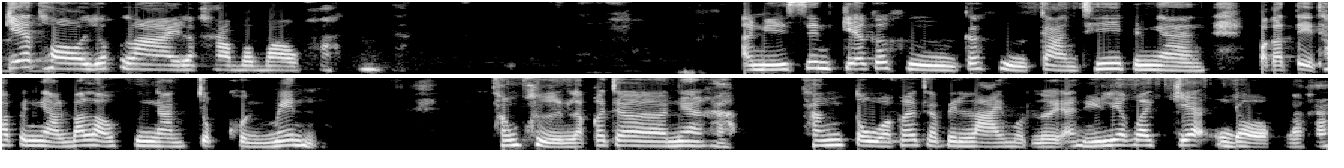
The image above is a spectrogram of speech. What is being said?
เกี้ยทอยกลายราคาเบาๆค่ะนี่ค่ะ อันนี้สิ้นเกียก็คือก็คือการที่เป็นงานปกติถ้าเป็นงานบ้านเราคืองานจกขนเม่น ทั้งผืนแล้วก็จะเนี่ยค่ะ ทั้งตัวก็จะเป็นลายหมดเลย อันนี้เรียกว่าเกี้ยดอกนะคะ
